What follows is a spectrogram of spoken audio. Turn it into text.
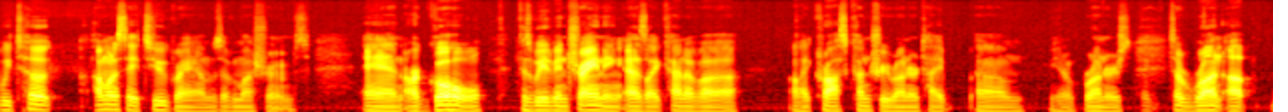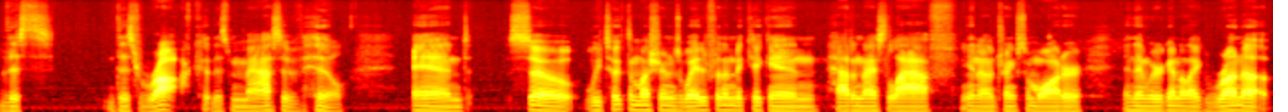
We took, I want to say, two grams of mushrooms, and our goal, because we had been training as like kind of a, a like cross country runner type, um, you know, runners, to run up this this rock, this massive hill, and so we took the mushrooms, waited for them to kick in, had a nice laugh, you know, drank some water, and then we were gonna like run up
